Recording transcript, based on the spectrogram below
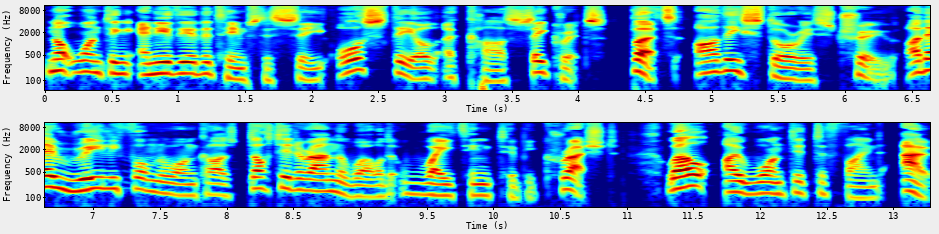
not wanting any of the other teams to see or steal a car's secrets. But are these stories true? Are there really Formula One cars dotted around the world waiting to be crushed? Well, I wanted to find out.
